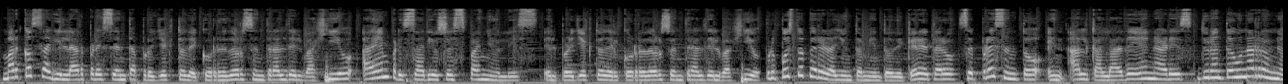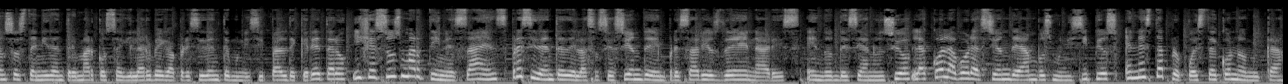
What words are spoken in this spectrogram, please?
Marcos Aguilar presenta proyecto de Corredor Central del Bajío a empresarios españoles. El proyecto del Corredor Central del Bajío, propuesto por el Ayuntamiento de Querétaro, se presentó en Alcalá de Henares durante una reunión sostenida entre Marcos Aguilar Vega, presidente municipal de Querétaro, y Jesús Martínez Sáenz, presidente de la Asociación de Empresarios de Henares, en donde se anunció la colaboración de ambos municipios en esta propuesta económica.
